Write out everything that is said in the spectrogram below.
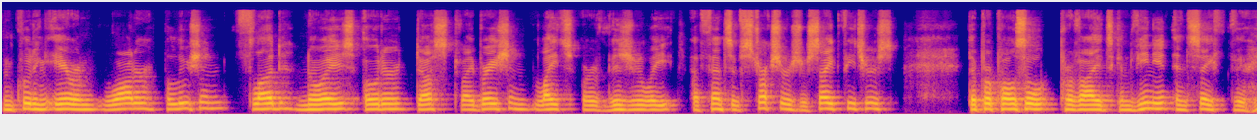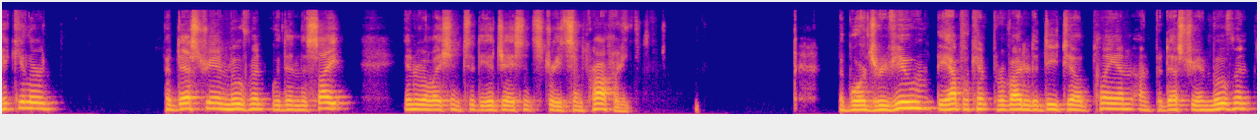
including air and water pollution, flood, noise, odor, dust, vibration, lights, or visually offensive structures or site features. The proposal provides convenient and safe vehicular pedestrian movement within the site in relation to the adjacent streets and property. The board's review, the applicant provided a detailed plan on pedestrian movement.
